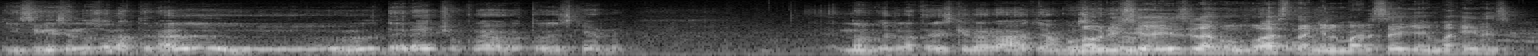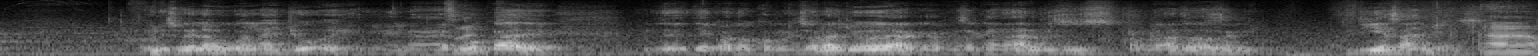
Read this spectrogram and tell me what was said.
y sigue siendo su lateral derecho, creo, lateral izquierdo. No, el lateral izquierdo era Jambos. Mauricio Isla jugó hasta en el Marsella, imagínese. Mauricio Isla jugó en la Juve, en la Sí. época de, de, de cuando comenzó la Juve a, pues, a ganar sus campeonatos hace 10 años. Ah,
